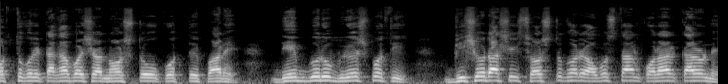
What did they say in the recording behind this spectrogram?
অর্থ করে টাকা পয়সা নষ্টও করতে পারে। দেবগুরু বৃহস্পতি বৃষ রাশির ষষ্ঠ ঘরে অবস্থান করার কারণে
